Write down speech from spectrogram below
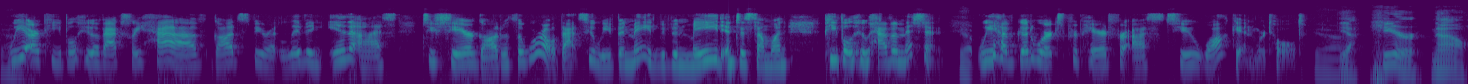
Yeah. We are people who have actually have God's spirit living in us to share God with the world. That's who we've been made. We've been made into someone, people who have a mission. Yep. We have good works prepared for us to walk in, we're told. Yeah. Yeah. Here, now,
